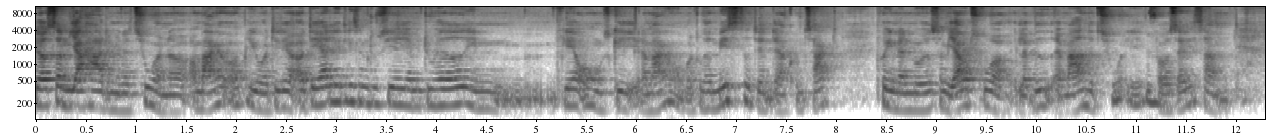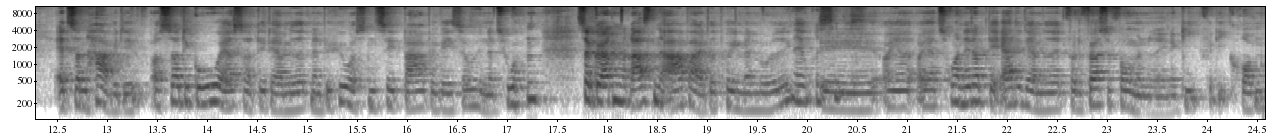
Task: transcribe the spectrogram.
det er også sådan, jeg har det med naturen, og, og mange oplever det der. Og det er lidt ligesom du siger, jamen du havde en flere år måske, eller mange år, hvor du havde mistet den der kontakt på en eller anden måde, som jeg jo tror, eller ved, er meget naturlig for os alle sammen at sådan har vi det. Og så det gode er så det der med, at man behøver sådan set bare at bevæge sig ud i naturen. Så gør den resten af arbejdet på en eller anden måde. Ikke? Ja, præcis. Øh, og, jeg, og jeg tror netop, det er det der med, at for det første får man noget energi, fordi kroppen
